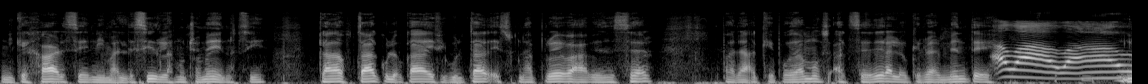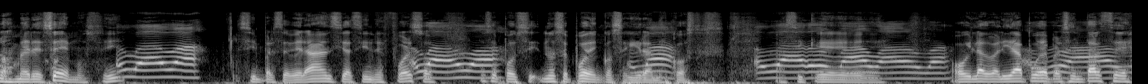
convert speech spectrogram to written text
ni quejarse, ni maldecirlas, mucho menos. ¿sí? Cada obstáculo, cada dificultad es una prueba a vencer para que podamos acceder a lo que realmente nos merecemos. ¿sí? Sin perseverancia, sin esfuerzo, no se, no se pueden conseguir grandes cosas. Así que hoy la dualidad puede presentarse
